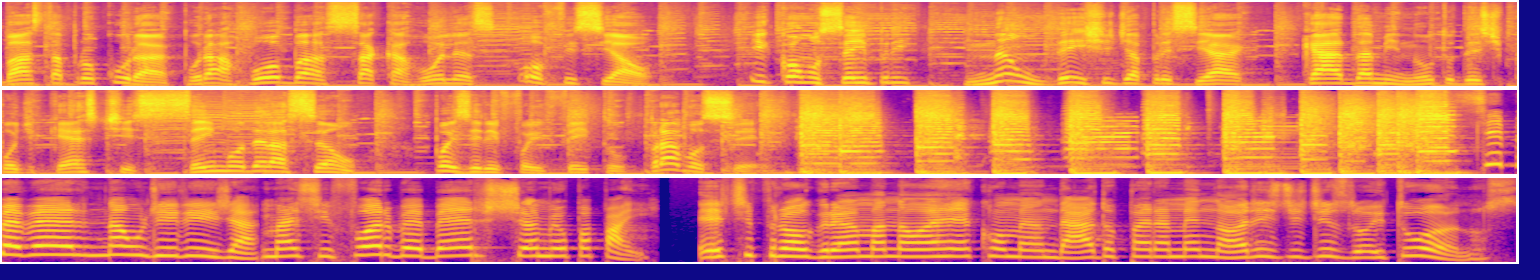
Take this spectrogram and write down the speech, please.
basta procurar por arroba sacarolhasoficial. E como sempre, não deixe de apreciar cada minuto deste podcast sem moderação, pois ele foi feito para você. Se beber, não dirija, mas se for beber, chame o papai. Este programa não é recomendado para menores de 18 anos.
